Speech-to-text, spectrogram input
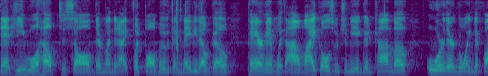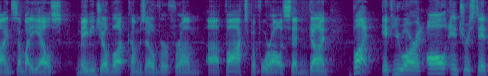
that he will help to solve their Monday Night Football booth, and maybe they'll go pair him with Al Michaels, which would be a good combo, or they're going to find somebody else. Maybe Joe Buck comes over from uh, Fox before all is said and done. But if you are at all interested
